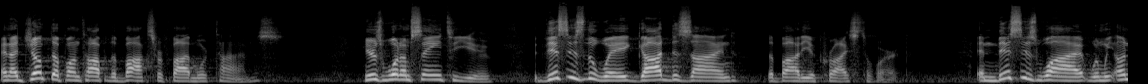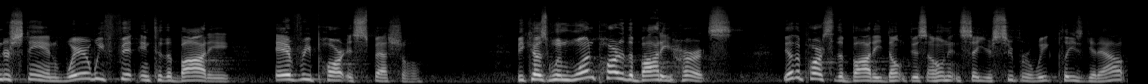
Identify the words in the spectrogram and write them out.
And I jumped up on top of the box for five more times. Here's what I'm saying to you this is the way God designed the body of Christ to work. And this is why, when we understand where we fit into the body, every part is special. Because when one part of the body hurts, the other parts of the body don't disown it and say, You're super weak, please get out.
